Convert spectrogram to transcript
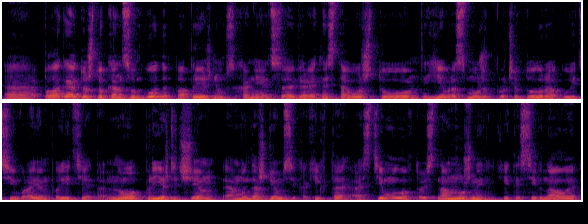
Э, полагаю то, что к концу года по-прежнему сохраняется вероятность того, что евро сможет против доллара уйти в район паритета. Но прежде чем э, мы дождемся каких-то э, стимулов, то есть нам нужны какие-то сигналы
